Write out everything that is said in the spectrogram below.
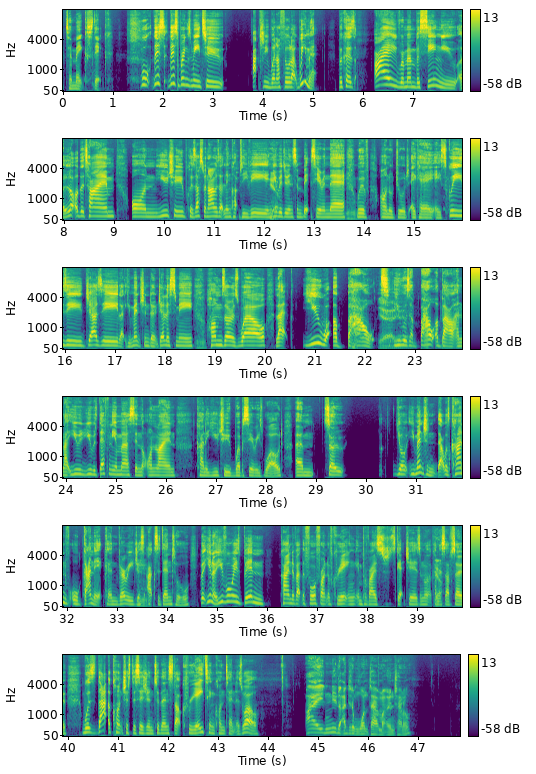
to make stick. Well, this this brings me to actually when I feel like we met because I remember seeing you a lot of the time on YouTube because that's when I was at Link Up TV and Yeah. you were doing some bits here and there Mhm. with Arnold George, aka A Squeezy, Jazzy, like you mentioned, Don't Jealous Me, Mhm. Humza as well. Like you were about, Yeah, you yeah. was about about, and like you, you was definitely immersed in the online kind of YouTube web series world. Um, so you you mentioned that was kind of organic and very just Mm. accidental, but you know you've always been kind of at the forefront of creating improvised sketches and all that kind Yeah. of stuff. So was that a conscious decision to then start creating content as well? I knew that I didn't want to have my own channel.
